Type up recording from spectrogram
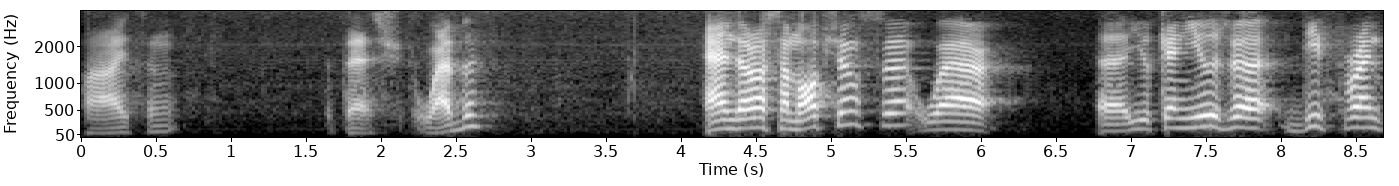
Python dash web and there are some options uh, where uh, you can use uh, different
